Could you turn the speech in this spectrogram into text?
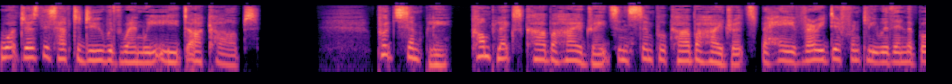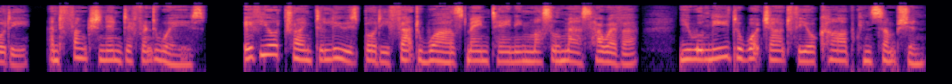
What does this have to do with when we eat our carbs? Put simply, complex carbohydrates and simple carbohydrates behave very differently within the body and function in different ways. If you're trying to lose body fat whilst maintaining muscle mass, however, you will need to watch out for your carb consumption.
